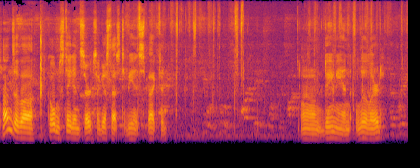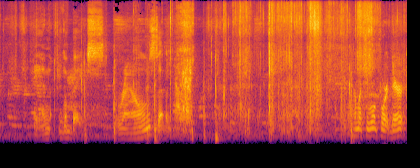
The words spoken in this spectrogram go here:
Tons of uh, Golden State inserts. I guess that's to be expected. Um, Damian Lillard and the base. Round seven. How much you want for it, Derek?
